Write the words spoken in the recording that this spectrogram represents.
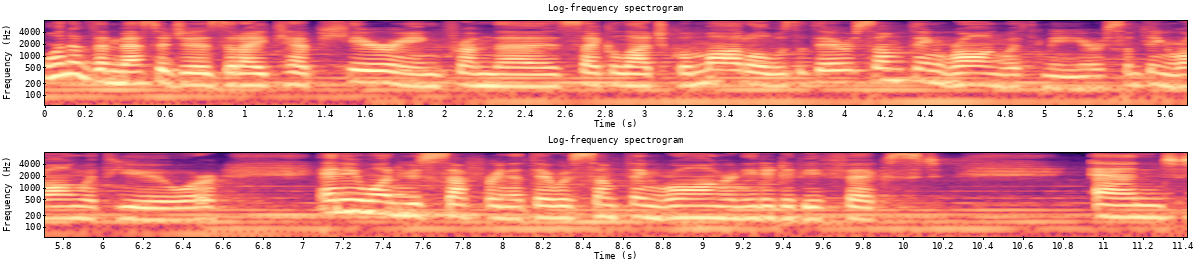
one of the messages that I kept hearing from the psychological model was that there was something wrong with me or something wrong with you or anyone who's suffering, that there was something wrong or needed to be fixed. And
